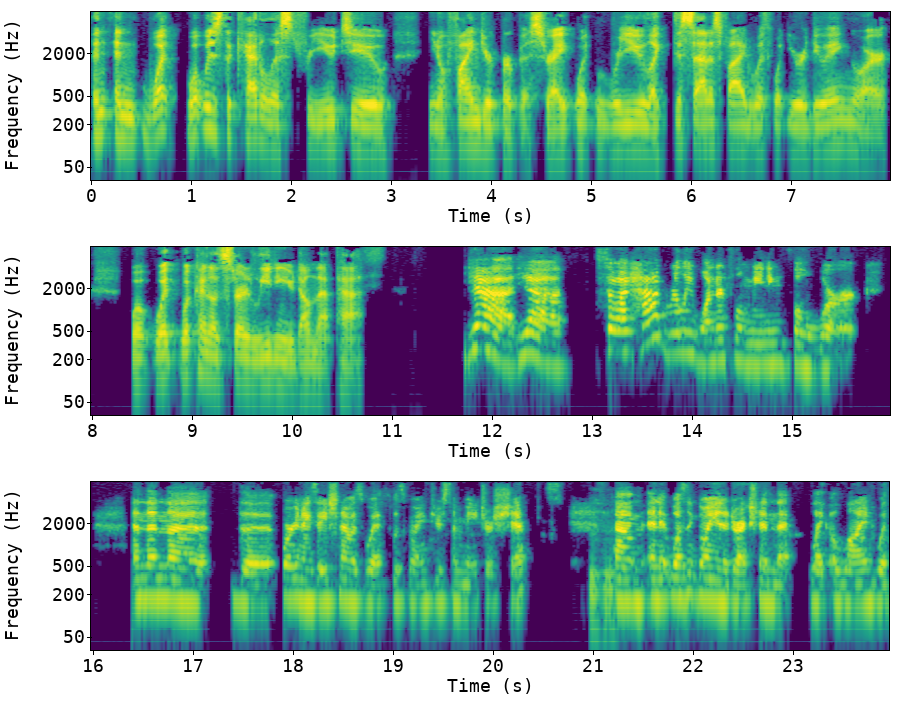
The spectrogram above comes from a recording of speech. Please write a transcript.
and and what what was the catalyst for you to you know find your purpose? Right? What were you like dissatisfied with what you were doing, or what what what kind of started leading you down that path? Yeah, yeah. So I had really wonderful, meaningful work, and then the the organization I was with was going through some major shifts Mm-hmm. Um, and it wasn't going in a direction that like aligned with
